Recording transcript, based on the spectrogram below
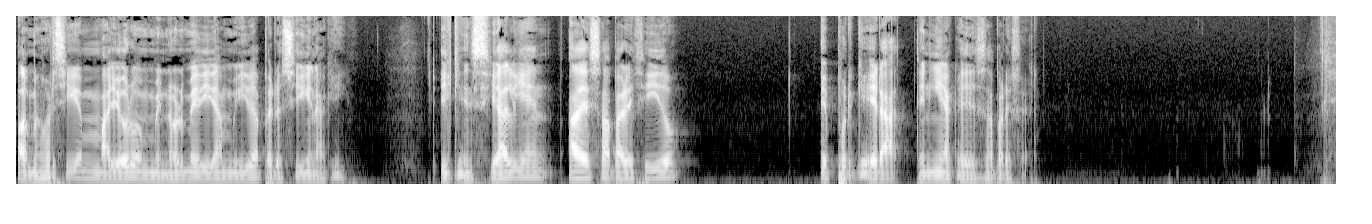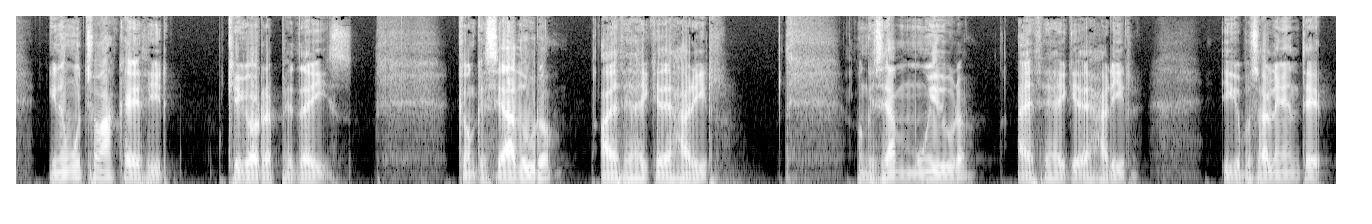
a lo mejor siguen en mayor o en menor medida en mi vida, pero siguen aquí. Y que si alguien ha desaparecido, es porque era, tenía que desaparecer. Y no mucho más que decir que, que os respetéis, que aunque sea duro, a veces hay que dejar ir. Aunque sea muy duro, a veces hay que dejar ir. Y que posiblemente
